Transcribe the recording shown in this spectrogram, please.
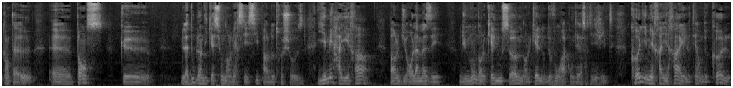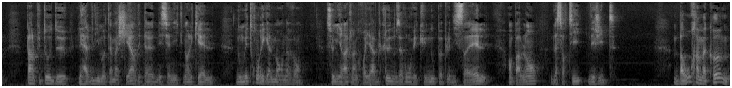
quant à eux, euh, pensent que la double indication dans le verset ici parle d'autre chose. Yeme Hayecha parle du Rolamazé, du monde dans lequel nous sommes, dans lequel nous devons raconter la sortie d'Égypte. Kol Yeme Hayecha et le terme de Kol parle plutôt de les Havilimot des périodes messianiques dans lesquelles nous mettrons également en avant ce miracle incroyable que nous avons vécu, nous, peuple d'Israël, en parlant de la sortie d'Égypte. Baruch Hamakom,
